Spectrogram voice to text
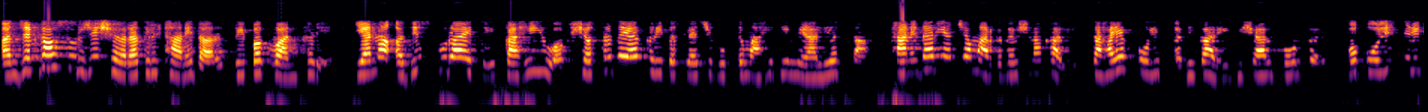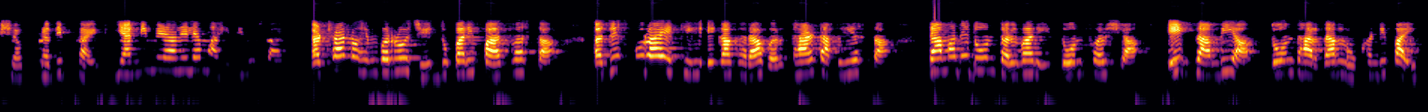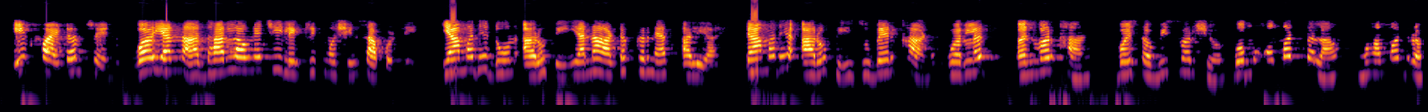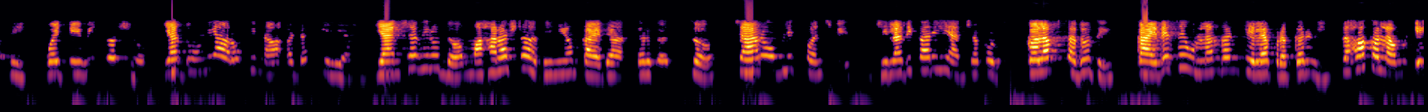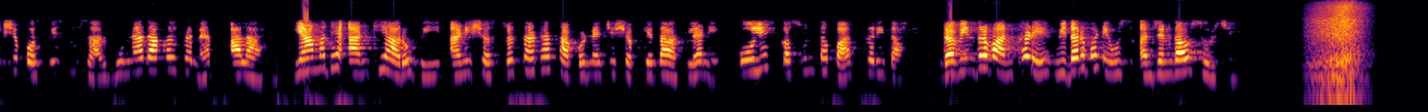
अंजनगाव सुरजे शहरातील ठाणेदार दीपक वानखडे यांना अजिजपुरा येथे काही युवक शस्त्र तयार करीत असल्याची गुप्त माहिती मिळाली असता ठाणेदार यांच्या मार्गदर्शनाखाली सहाय्यक पोलीस अधिकारी विशाल होडकर व पोलीस निरीक्षक प्रदीप काईट यांनी मिळालेल्या माहितीनुसार अठरा नोव्हेंबर रोजी दुपारी पाच वाजता अजिजपुरा येथील एका घरावर धाड टाकली असता त्यामध्ये दोन तलवारी दोन फरशा एक जांबिया दोन धारदार लोखंडी पाईप एक फायटर चेन व यांना धार लावण्याची इलेक्ट्रिक मशीन सापडली. यामध्ये दोन आरोपी यांना अटक करण्यात आली आहे. त्यामध्ये आरोपी जुबेर खान वरलत अनवर खान वय सव्वीस वर्ष व मोहम्मद सलाम मोहम्मद रफी वय तेवीस वर्ष. या दोन्ही आरोपींना अटक केली आहे. यांच्या विरुद्ध महाराष्ट्र अधिनियम कायद्याअंतर्गत च चार ओब्लिक पंचवीस जिल्हाधिकारी यांच्याकडून कलम सदोतीस कायद्याचे उल्लंघन केल्याप्रकरणी सहा कलम एकशे पस्तीसनुसार गुन्हा दाखल करण्यात आला आहे. यामध्ये आणखी आरोपी आणि शस्त्रसाठा सापडण्याची शक्यता असल्याने पोलीस कसून तपास करीत आहेत. रवींद्र वानखडे विदर्भ न्यूज अंजनगाव सुरजी.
